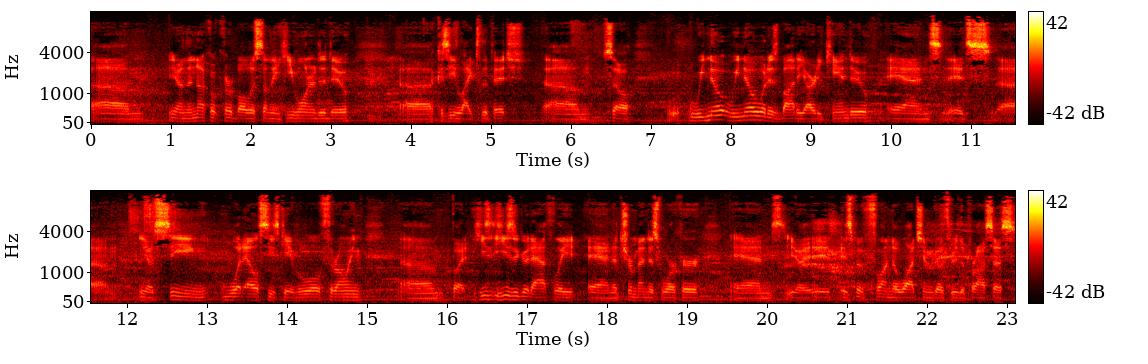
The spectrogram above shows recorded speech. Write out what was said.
um, you know the knuckle curveball was something he wanted to do because uh, he liked the pitch. Um, so we know we know what his body already can do, and it's um, you know seeing what else he's capable of throwing. Um, but he's he's a good athlete and a tremendous worker, and you know it, has been fun to watch him go through the process.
